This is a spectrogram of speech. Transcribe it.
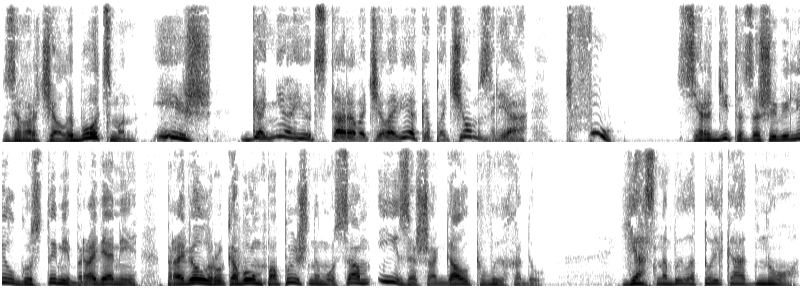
Заворчал и боцман. Ишь, гоняют старого человека почем зря. Сердито зашевелил густыми бровями, провел рукавом по пышным усам и зашагал к выходу. Ясно было только одно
